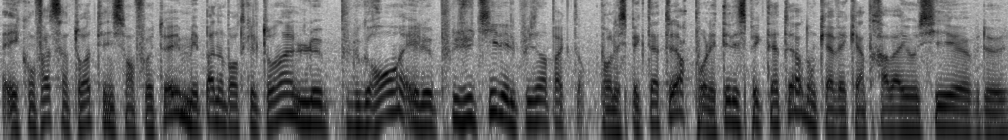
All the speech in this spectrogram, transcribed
et qu'on fasse un tournoi de tennis en fauteuil mais pas n'importe quel tournoi, le plus grand et le plus utile et le plus impactant pour les spectateurs, pour les téléspectateurs, donc avec un travail aussi euh, de,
